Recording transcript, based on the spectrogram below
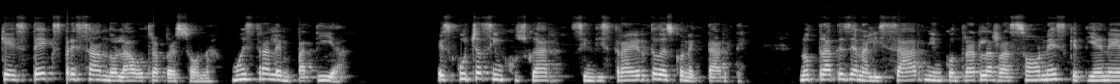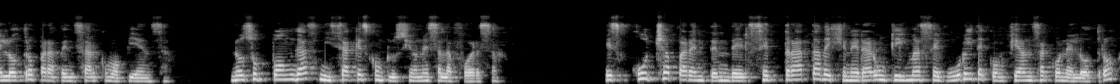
que esté expresando la otra persona. Muestra la empatía, Escucha sin juzgar, sin distraerte o desconectarte. No trates de analizar ni encontrar las razones que tiene el otro para pensar como piensa. No supongas ni saques conclusiones a la fuerza. Escucha para entender. Se trata de generar un clima seguro y de confianza con el otro,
